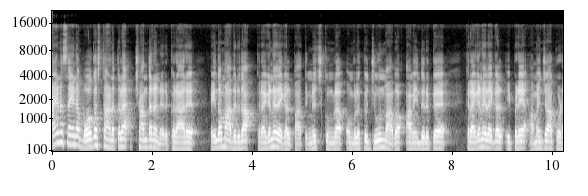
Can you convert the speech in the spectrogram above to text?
அயனசைன போகஸ்தானத்தில் சந்திரன் இருக்கிறாரு. இந்த மாதிரி தான் கிரகநிலைகள் பார்த்தீங்கன்னு வச்சுக்கோங்களேன் உங்களுக்கு ஜூன் மாதம் அமைந்திருக்கு. கிரகநிலைகள் இப்படியே அமைஞ்சா கூட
